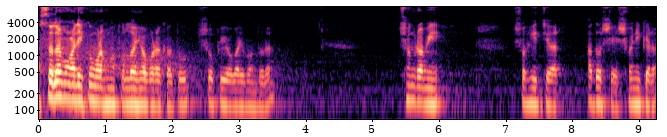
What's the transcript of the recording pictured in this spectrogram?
আসসালামু আলাইকুম রহমতুল্লাহ বরাকাতু। সুপ্রিয় ভাই বন্ধুরা, সংগ্রামী শহীদ জিয়ার আদর্শে সৈনিকেরা,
